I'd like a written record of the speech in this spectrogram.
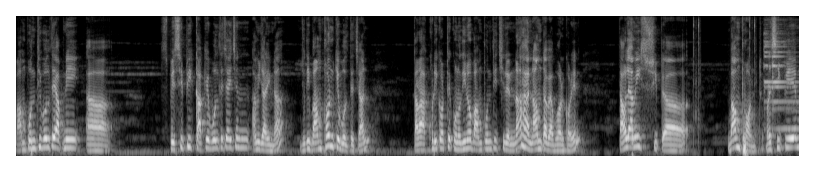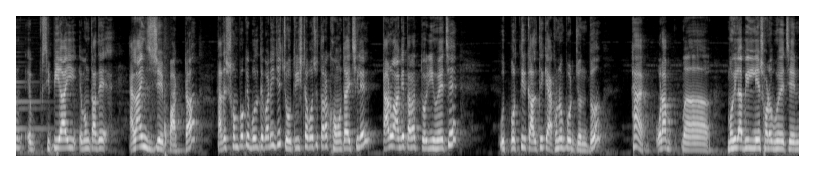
বামপন্থী বলতে আপনি স্পেসিফিক কাকে বলতে চাইছেন আমি জানি না। যদি বামফ্রন্টকে বলতে চান, তারা আক্ষরিক অর্থে কোনোদিনও বামপন্থী ছিলেন না। হ্যাঁ নামটা ব্যবহার করেন। তাহলে আমি বামফ্রন্ট মানে সিপিএম সিপিআই এবং তাদের অ্যালায়েন্স যে পার্টটা, তাদের সম্পর্কে বলতে পারি যে চৌত্রিশটা বছর তারা ক্ষমতায় ছিলেন। তারও আগে তারা তৈরি হয়েছে, উৎপত্তির কাল থেকে এখনও পর্যন্ত। হ্যাঁ ওরা মহিলা বিল নিয়ে সরব হয়েছেন।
